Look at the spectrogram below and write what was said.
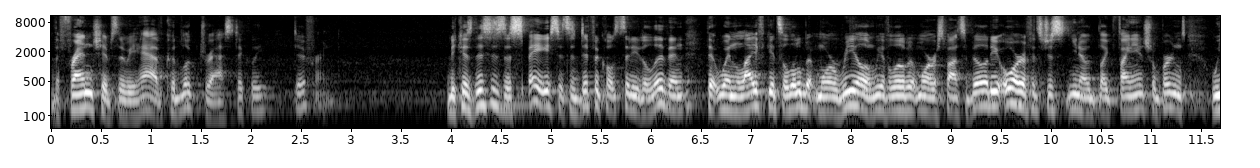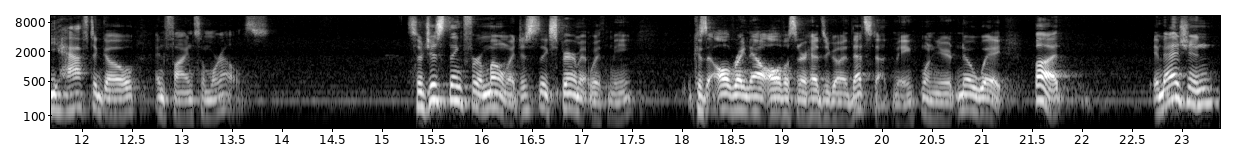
The friendships that we have could look drastically different. Because this is a space, it's a difficult city to live in, that when life gets a little bit more real and we have a little bit more responsibility, or if it's just, you know, like financial burdens, we have to go and find somewhere else. So just think for a moment, just experiment with me, because all right now all of us in our heads are going, that's not me, one year, no way. But Imagine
